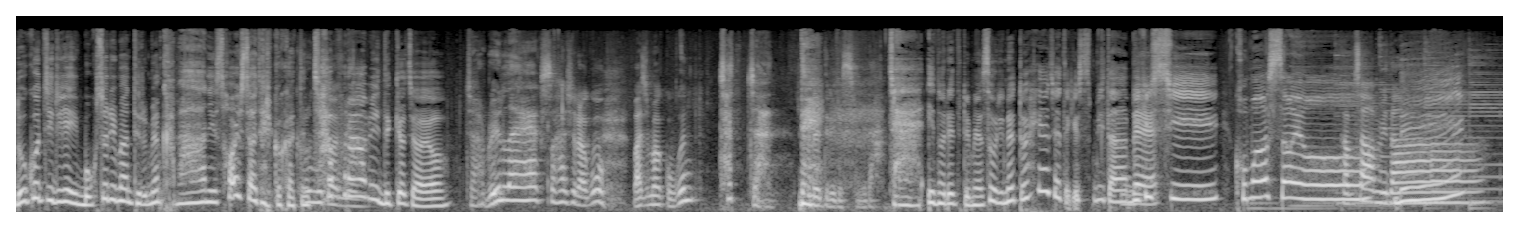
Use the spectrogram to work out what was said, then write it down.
노고지리의 목소리만 들으면 가만히 서 있어야 될 것 같은 차분함이 느껴져요. 자, 릴렉스 하시라고 마지막 곡은 찻잔. 네. 보내드리겠습니다. 자, 이 노래 들으면서 우리는 또 헤어져야 되겠습니다. 네. 미기 씨, 고마웠어요. 감사합니다. 네.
